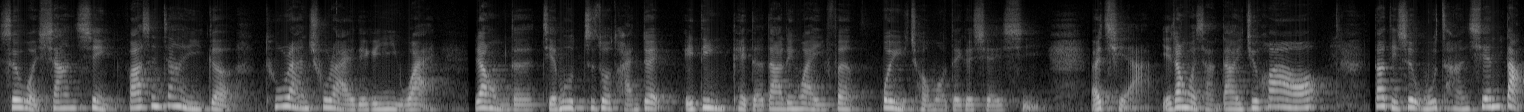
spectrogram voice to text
所以我相信发生这样一个突然出来的一个意外，让我们的节目制作团队一定可以得到另外一份未雨绸缪的一个学习，而且啊，也让我想到一句话哦，到底是无常先到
